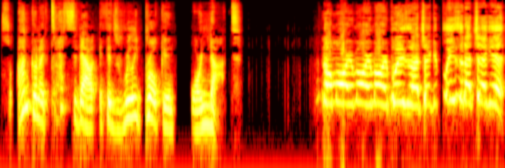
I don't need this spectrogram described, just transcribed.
So I'm gonna test it out if it's really broken or not. No, Mario, Mario, Mario, please do not check it. Please do not check it.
